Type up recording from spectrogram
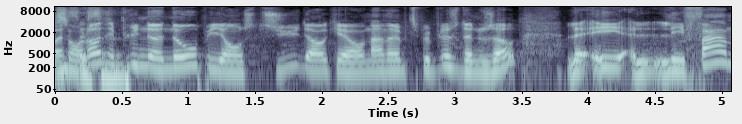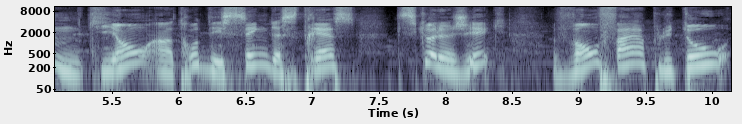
façon-là. on n'est plus nono, puis on se tue, donc euh, on en a un petit peu plus de nous autres. Le- et les femmes qui ont, entre autres, des signes de stress psychologique vont faire plutôt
